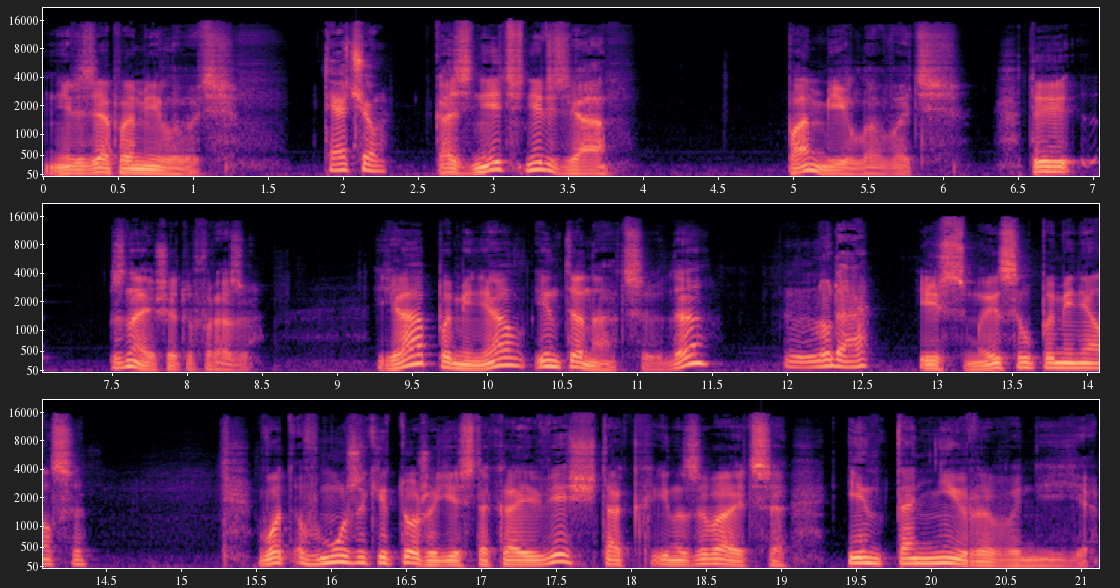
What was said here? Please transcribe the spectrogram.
нельзя помиловать. Ты о чем? Казнить нельзя. Помиловать. Ты знаешь эту фразу? Я поменял интонацию, да? Ну да. И смысл поменялся. Вот в музыке тоже есть такая вещь, так и называется интонирование.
